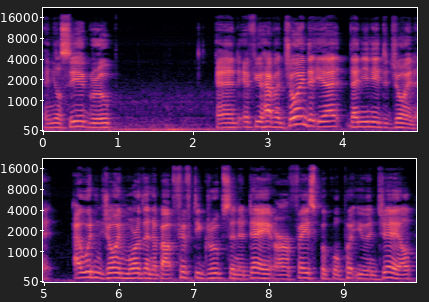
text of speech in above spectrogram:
and you'll see a group. And if you haven't joined it yet, then you need to join it. I wouldn't join more than about 50 groups in a day, or Facebook will put you in jail.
